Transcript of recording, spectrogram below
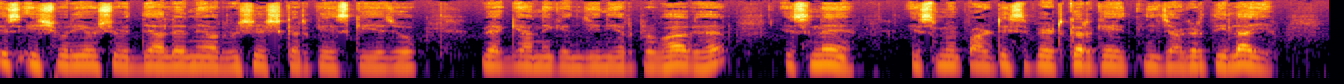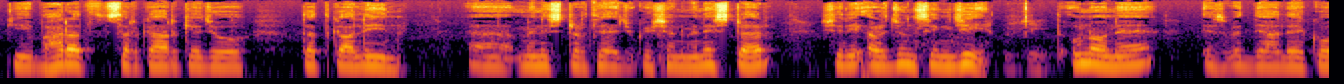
इस ईश्वरीय विश्वविद्यालय ने और विशेष करके इसके ये जो वैज्ञानिक इंजीनियर प्रभाग है इसने इसमें पार्टिसिपेट करके इतनी जागृति लाई कि भारत सरकार के जो तत्कालीन मिनिस्टर थे एजुकेशन मिनिस्टर श्री अर्जुन सिंह जी, जी। तो उन्होंने इस विद्यालय को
